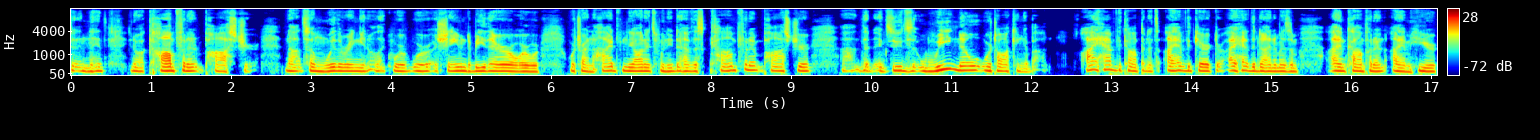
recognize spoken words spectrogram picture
to, enhance, you know, a confident posture, not some withering, you know, like we're we're ashamed to be there or we're we're trying to hide from the audience. We need to have this confident posture uh, that exudes that we know what we're talking about. I have the competence. I have the character. I have the dynamism. I am confident. I am here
